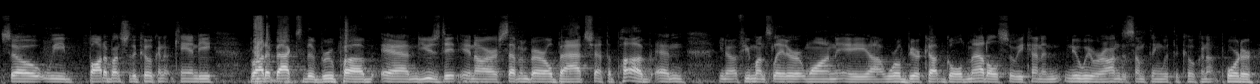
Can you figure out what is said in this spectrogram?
So we bought a bunch of the coconut candy, brought it back to the brew pub, and used it in our seven barrel batch at the pub. And you know, a few months later, it won a uh, World Beer Cup gold medal. So we kind of knew we were onto something with the coconut porter.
